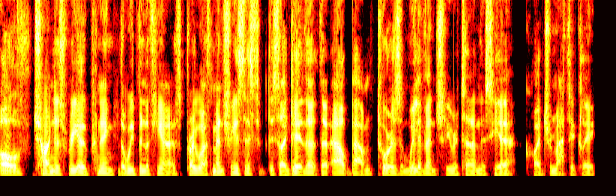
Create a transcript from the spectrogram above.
of China's reopening that we've been looking at is probably worth mentioning is this this idea that that outbound tourism will eventually return this year quite dramatically.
